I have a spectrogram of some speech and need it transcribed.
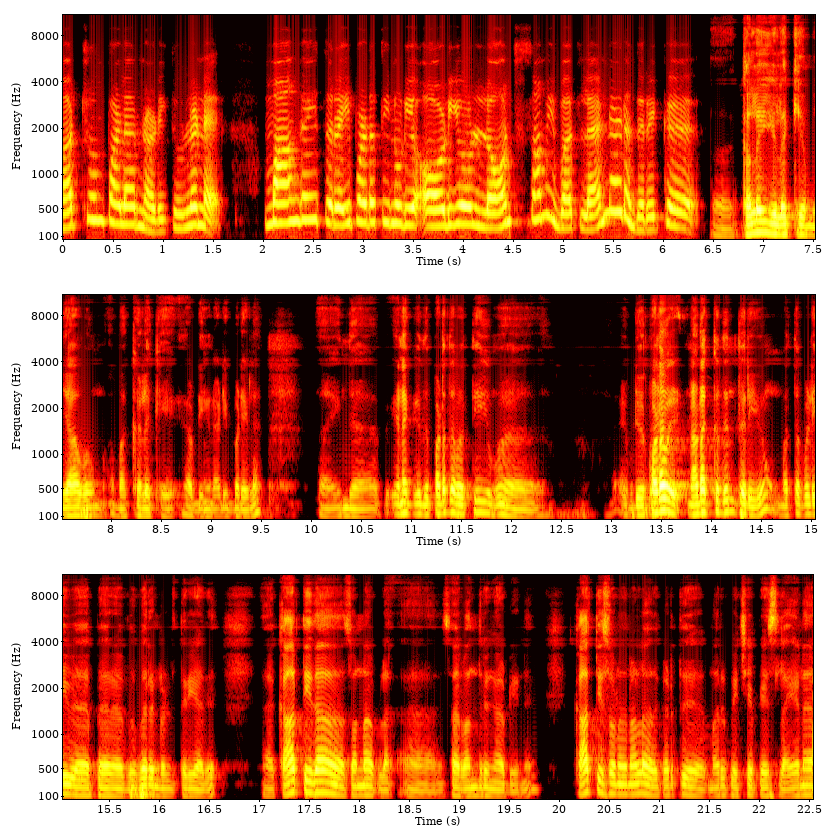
மற்றும் பலர் நடித்துள்ளனர். மாங்கை திரைப்படத்தினுடைய ஆடியோ லான்ச் சமீபத்தில் நடந்திருக்கு. கலை இலக்கியம் யாவும் மக்களுக்கு அப்படிங்கிற அடிப்படையில் இந்த எனக்கு இந்த படத்தை பற்றி இப்படி ஒரு படம் நடக்குதுன்னு தெரியும். மற்றபடி விவரங்கள் தெரியாது. கார்த்தி தான் சொன்னாப்புல சார் வந்துருங்க அப்படின்னு. கார்த்தி சொன்னதுனால அதுக்கடுத்து மறுபேச்சே பேசல. ஏன்னா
